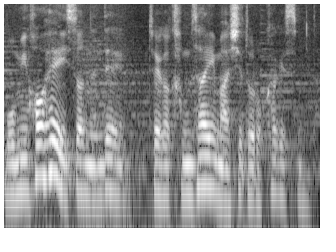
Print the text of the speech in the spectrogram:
몸이 허해 있었는데 제가 감사히 마시도록 하겠습니다.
